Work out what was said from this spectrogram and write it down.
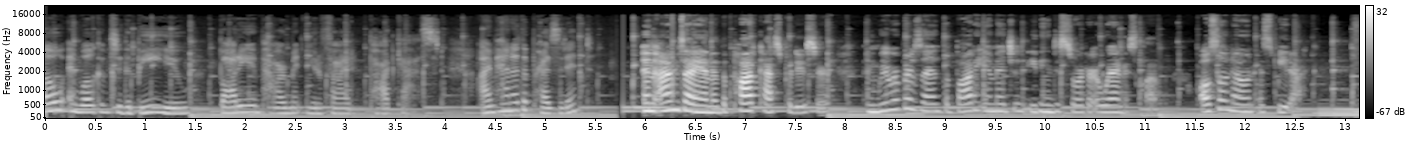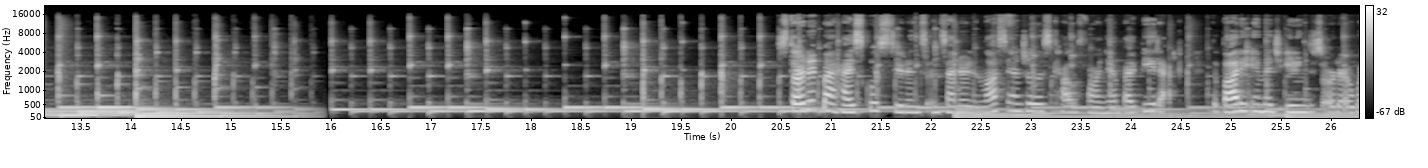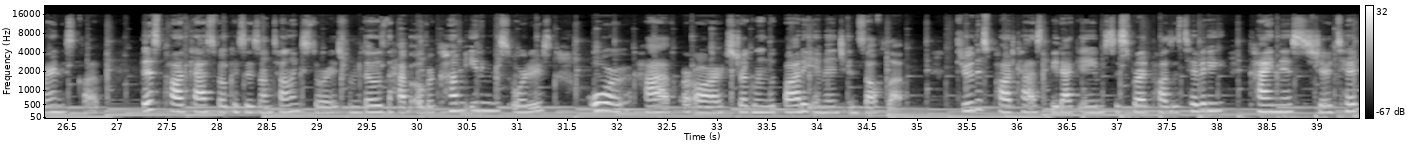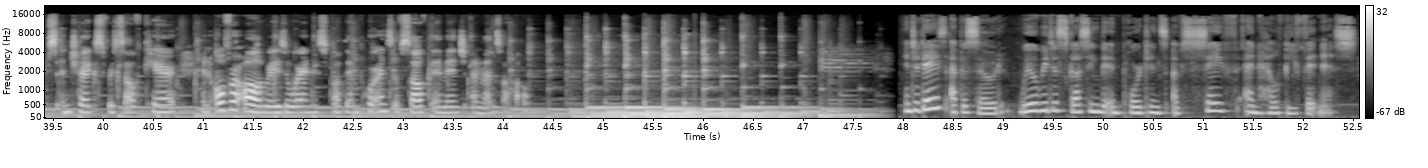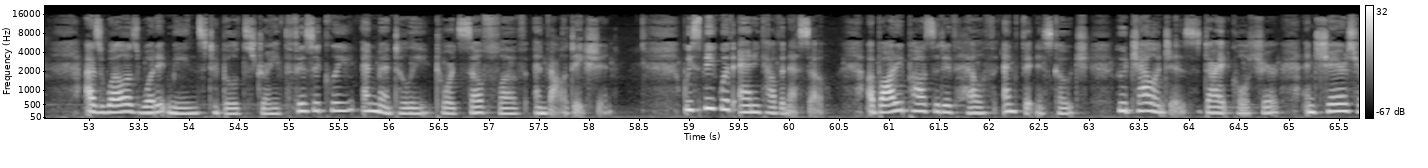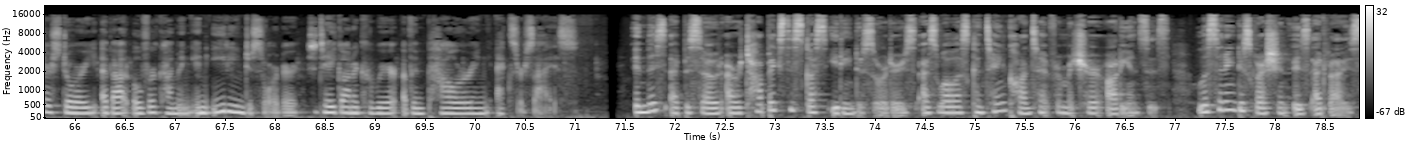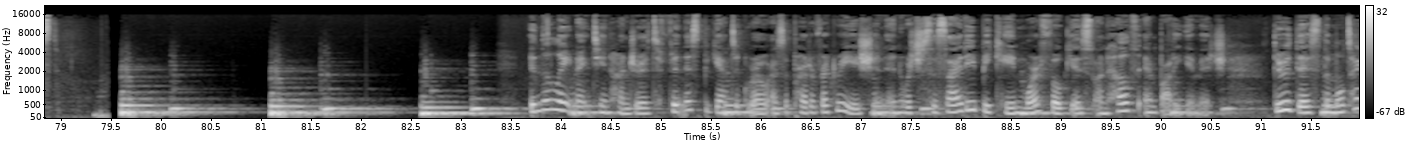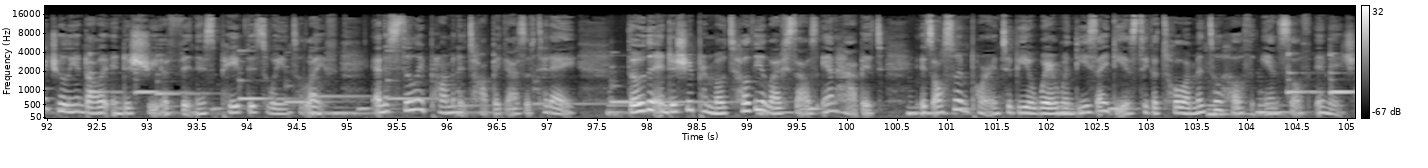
Hello, and welcome to the BU Body Empowerment Unified podcast. I'm Hannah, the president. And I'm Diana, the podcast producer, and we represent the Body Image and Eating Disorder Awareness Club, also known as BDAC. Started by high school students and centered in Los Angeles, California by BDAC, the Body Image Eating Disorder Awareness Club, this podcast focuses on telling stories from those that have overcome eating disorders or have or are struggling with body image and self love. Through this podcast, BDAC aims to spread positivity, kindness, share tips and tricks for self care, and overall raise awareness about the importance of self image and mental health. In today's episode, we will be discussing the importance of safe and healthy fitness as well as what it means to build strength physically and mentally towards self love and validation. We speak with Annie Calvinesso, a body positive health and fitness coach who challenges diet culture and shares her story about overcoming an eating disorder to take on a career of empowering exercise. In this episode, our topics discuss eating disorders as well as contain content for mature audiences. Listening discretion is advised. Late 1900s, fitness began to grow as a part of recreation in which society became more focused on health and body image. Through this, the hmm. multi trillion dollar industry of fitness paved its way into life and is still a prominent topic as of today. Though the industry promotes healthy lifestyles and habits, it's also important to be aware when these ideas take a toll on mental health and self image.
